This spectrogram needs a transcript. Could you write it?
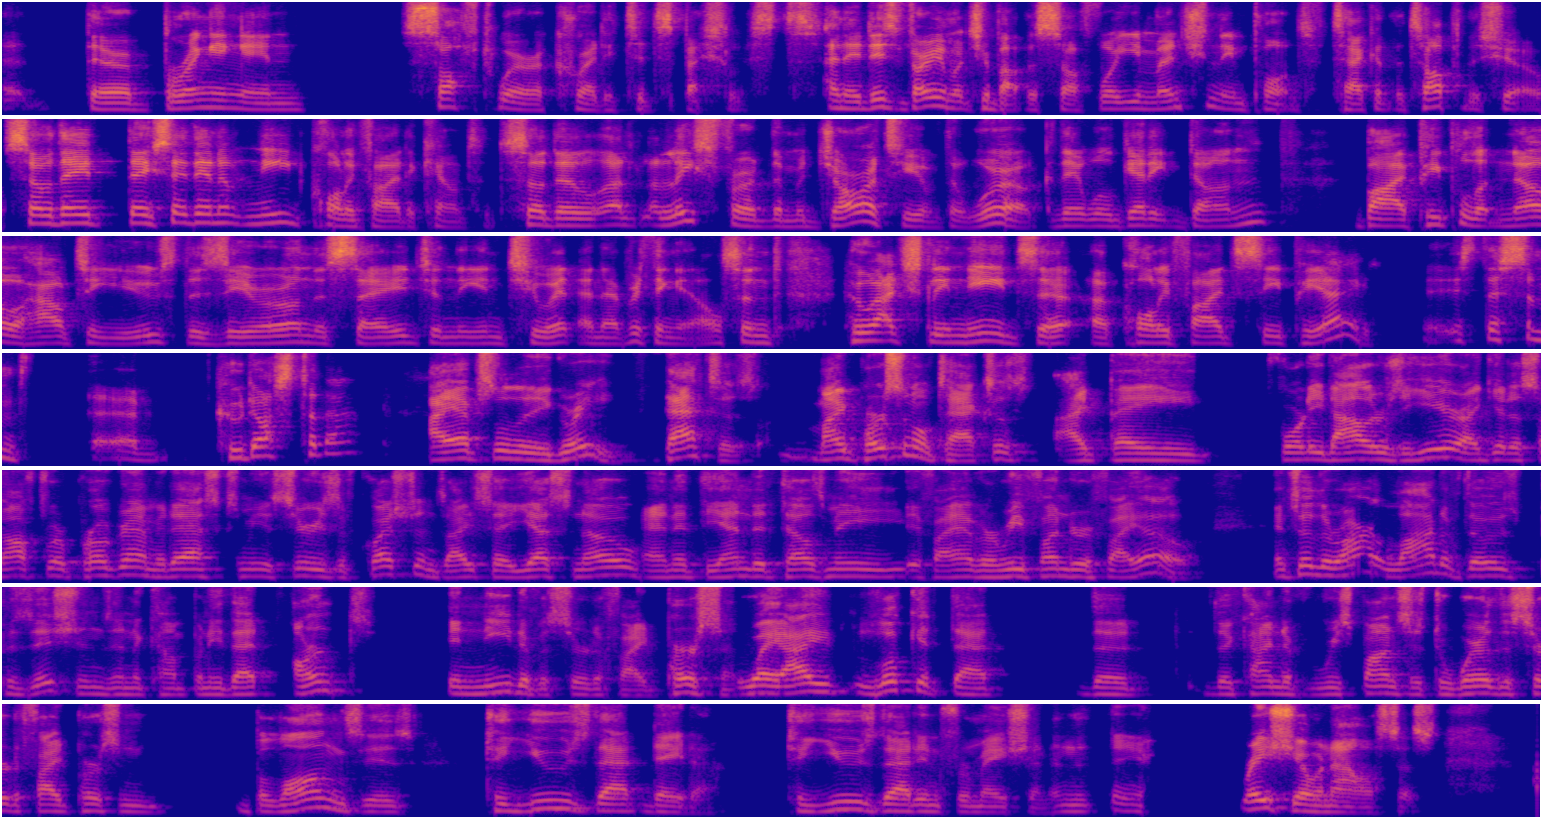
they're bringing in software accredited specialists and it is very much about the software you mentioned the importance of tech at the top of the show so they they say they don't need qualified accountants so they'll at least for the majority of the work they will get it done by people that know how to use the Xero and the Sage and the Intuit and everything else, and who actually needs a, a qualified CPA. Is there some uh, kudos to that? I absolutely agree. Taxes, my personal taxes, I pay $40 a year. I get a software program. It asks me a series of questions. I say yes, no. And at the end, it tells me if I have a refund or if I owe. And so there are a lot of those positions in a company that aren't in need of a certified person. The way I look at that, the the kind of responses to where the certified person belongs is to use that data, to use that information and you know, ratio analysis.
